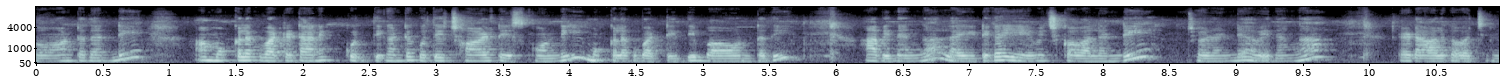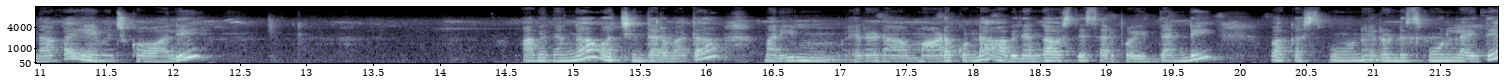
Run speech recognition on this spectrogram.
బాగుంటుందండి. ఆ ముక్కలకు పట్టడానికి కొద్దిగా అంటే కొద్దిగా చాల్ట్ వేసుకోండి. ముక్కలకు పట్టిద్ది బాగుంటుంది. ఆ విధంగా లైట్గా వేయించుకోవాలండి చూడండి ఆ విధంగా ఎడాలుగా వచ్చిన దాకా వేయించుకోవాలి ఆ విధంగా వచ్చిన తర్వాత మరి ఎరడ మాడకుండా ఆ విధంగా వస్తే సరిపోయిద్దండి. ఒక స్పూన్ రెండు స్పూన్లు అయితే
